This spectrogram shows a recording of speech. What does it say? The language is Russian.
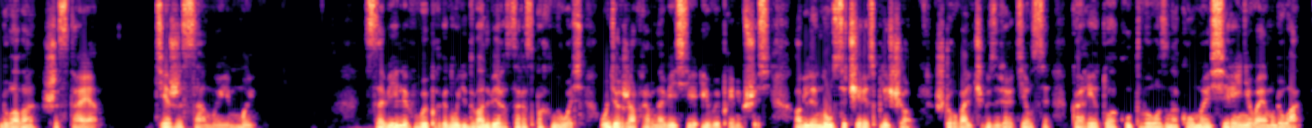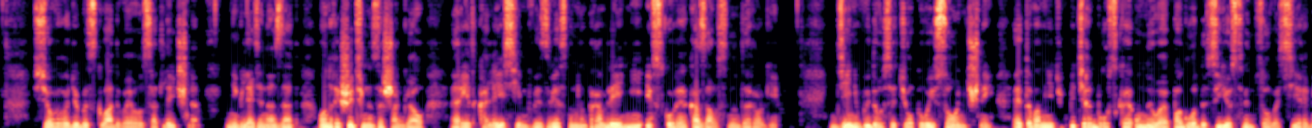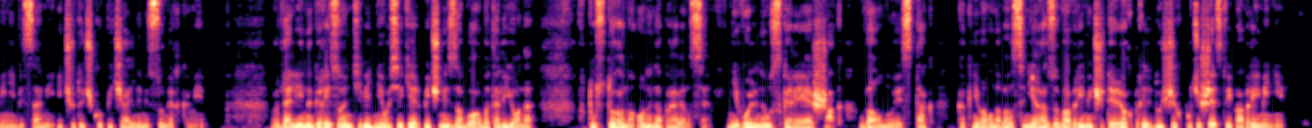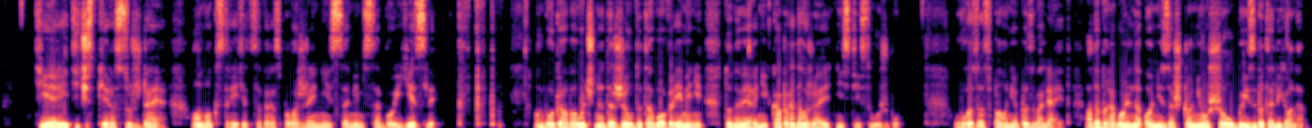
Глава шестая. Те же самые мы. Савельев выпрыгнул, едва дверца распахнулась, удержав равновесие и выпрямившись. Оглянулся через плечо. Штурвальчик завертелся, карету окутывала знакомая сиреневая мгла. Все вроде бы складывалось отлично. Не глядя назад, он решительно зашагал редколесьем в известном направлении и вскоре оказался на дороге. День выдался теплый и солнечный. Это вам не петербургская унылая погода с ее свинцово-серыми небесами и чуточку печальными сумерками. Вдали на горизонте виднелся кирпичный забор батальона. В ту сторону он и направился, невольно ускоряя шаг, волнуясь так, как не волновался ни разу во время четырех предыдущих путешествий по времени. Теоретически рассуждая, он мог встретиться в расположении с самим собой, если он благополучно дожил до того времени, то наверняка продолжает нести службу. Возраст вполне позволяет, а добровольно он ни за что не ушел бы из батальона.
